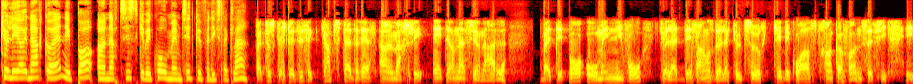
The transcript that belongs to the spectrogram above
que Léonard Cohen n'est pas un artiste québécois au même titre que Félix Leclerc. Ben, tout ce que je te dis, c'est que quand tu t'adresses à un marché international, ben, t'es pas au même niveau que la défense de la culture québécoise francophone, Sophie. Et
